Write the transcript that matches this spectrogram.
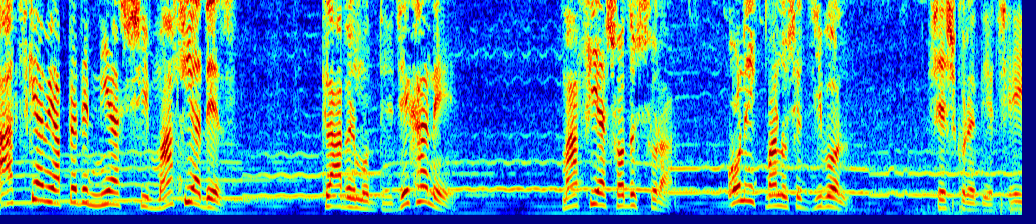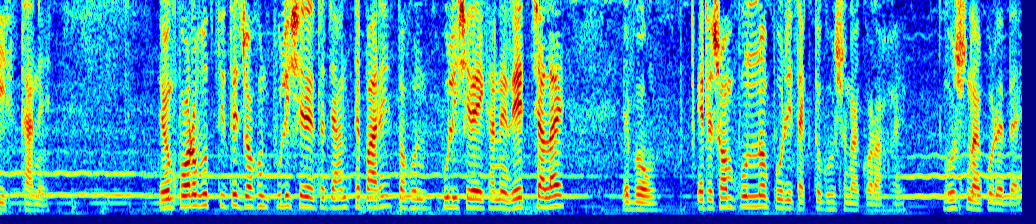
আজকে আমি আপনাদের নিয়ে আসছি মাফিয়াদের ক্লাবের মধ্যে, যেখানে মাফিয়া সদস্যরা অনেক মানুষের জীবন শেষ করে দিয়েছে এই স্থানে। এবং পরবর্তীতে যখন পুলিশের এটা জানতে পারে, তখন পুলিশেরা এখানে রেড চালায় এবং এটা সম্পূর্ণ পরিত্যক্ত ঘোষণা করা হয়, ঘোষণা করে দেয়।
